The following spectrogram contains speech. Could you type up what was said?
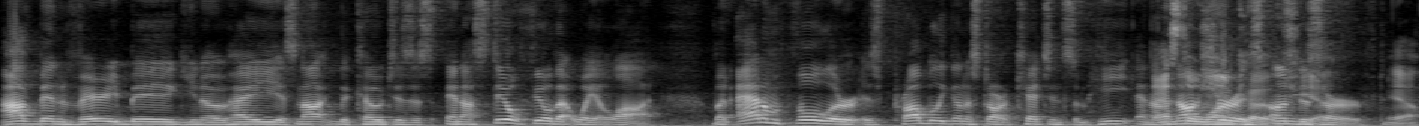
I've been very big. You know, hey, it's not the coaches, it's, and I still feel that way a lot. But Adam Fuller is probably going to start catching some heat, and That's I'm not sure coach, it's undeserved. Yeah,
